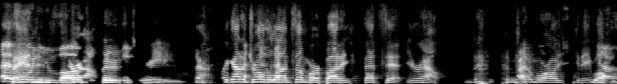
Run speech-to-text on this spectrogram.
That's when you love the food that you're eating. Yeah, we got to draw the line somewhere, buddy. That's it. You're out. no more all you can eat Yeah.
